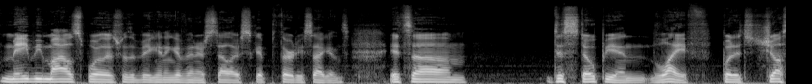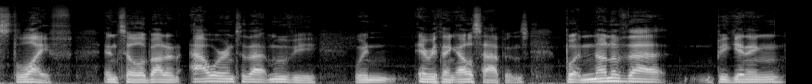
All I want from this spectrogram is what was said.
maybe mild spoilers for the beginning of Interstellar. Skip thirty seconds. It's um, dystopian life, but it's just life until about an hour into that movie when everything else happens. But none of that beginning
